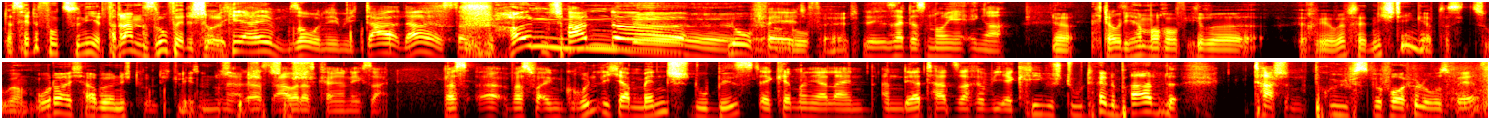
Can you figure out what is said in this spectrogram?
das hätte funktioniert. Verdammt, das Lofeld ist schuld. ja, eben, so nämlich. Da, da ist das. Schande! Schande! Lohfeld. Lofeld. Ihr seid das neue Enger. Ja, ich glaube, die haben auch auf ihre, auf ihrer Website nicht stehen gehabt, dass sie zu haben. Oder ich habe nicht gründlich gelesen. Das Na, ich das, aber nicht- das kann ja nicht sein. Was, äh, was für ein gründlicher Mensch du bist, erkennt man ja allein an der Tatsache, wie akribisch du deine Badetaschen prüfst, bevor du losfährst.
